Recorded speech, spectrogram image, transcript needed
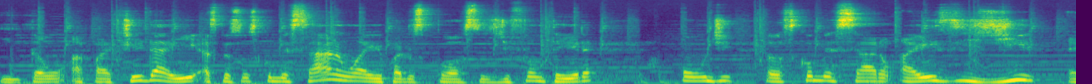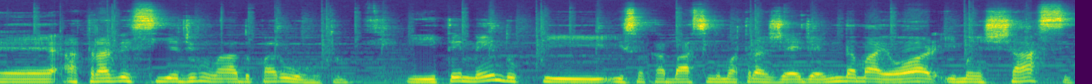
Então, a partir daí, as pessoas começaram a ir para os postos de fronteira onde elas começaram a exigir é, a travessia de um lado para o outro. E temendo que isso acabasse numa tragédia ainda maior e manchasse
